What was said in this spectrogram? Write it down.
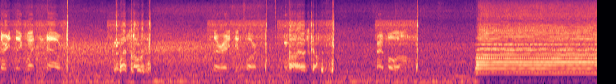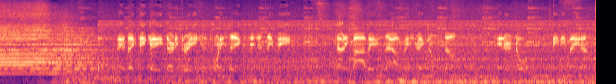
36 Winston Tower. Winston over. They're ready to depart. Alright, let's go. Alright, pull on. CSX TK 33 26, engine CP 9580 south, restricted on stump. Enter north, BB main out.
